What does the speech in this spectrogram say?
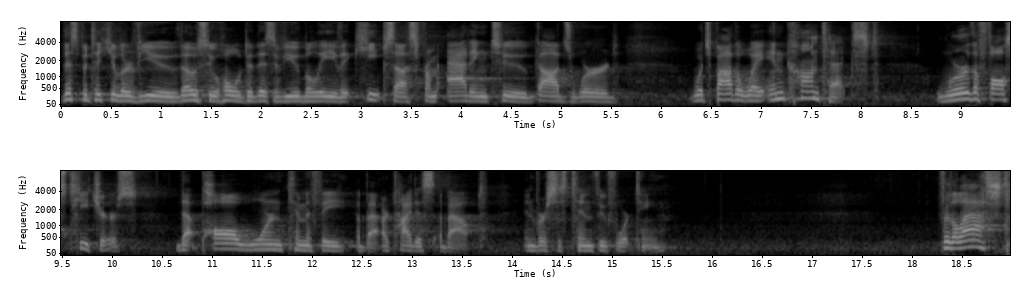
this particular view, those who hold to this view believe it keeps us from adding to God's word, which, by the way, in context, were the false teachers that Paul warned Timothy about, or Titus about in verses 10 through 14. For the last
